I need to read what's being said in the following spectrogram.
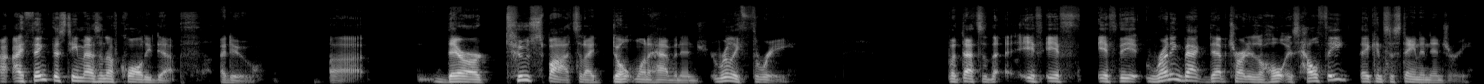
I think this team has enough quality depth. I do. Uh, there are two spots that I don't want to have an injury. Really, three. But that's the if if if the running back depth chart as a whole is healthy, they can sustain an injury.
